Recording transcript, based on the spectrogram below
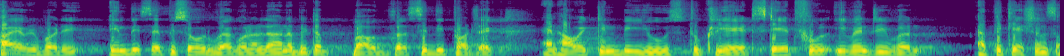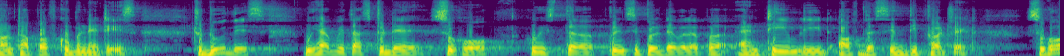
Hi everybody. In this episode, we are going to learn a bit about the Siddhi project and how it can be used to create stateful event-driven applications on top of Kubernetes. To do this, we have with us today Suho, who is the principal developer and team lead of the Siddhi project. Suho,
